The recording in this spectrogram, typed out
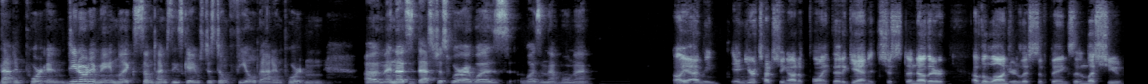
that important. Do you know what i mean? Like sometimes these games just don't feel that important. Um, and that's that's just where I was was in that moment. Oh yeah, I mean, and you're touching on a point that again, it's just another of the laundry list of things that unless you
